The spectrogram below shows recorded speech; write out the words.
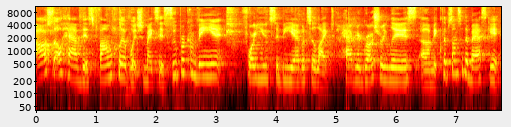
I also have this phone clip which makes it super convenient for you to be able to like have your grocery list. Um, it clips onto the basket.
